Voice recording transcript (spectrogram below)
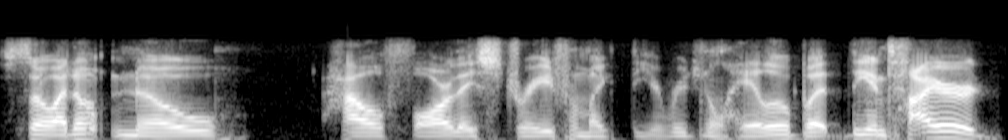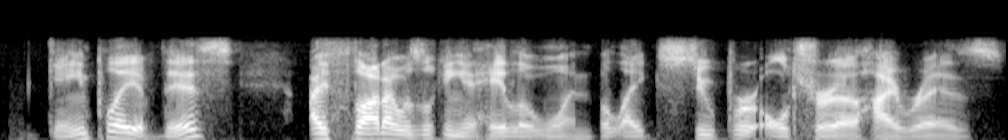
so I don't know how far they strayed from like the original Halo. But the entire gameplay of this, I thought I was looking at Halo One, but like super ultra high res.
